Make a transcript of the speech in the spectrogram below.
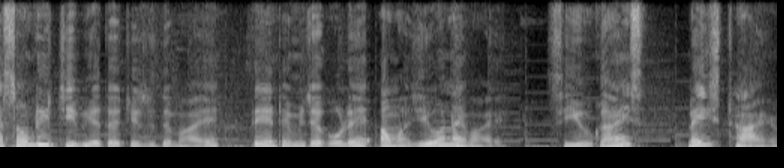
အဆုံးထိကြည့်ပြီးတဲ့အတွက်ကျေးဇူးတင်ပါတယ်တင်းရဲ့ထင်မြင်ချက်ကိုလည်းအောက်မှာရေးပွားနိုင်ပါတယ် See you guys next time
